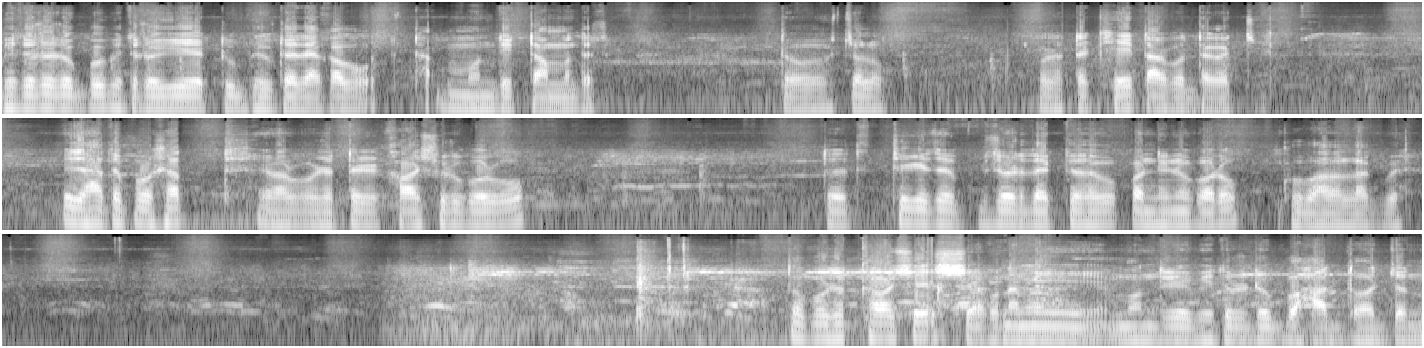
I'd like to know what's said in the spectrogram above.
ভিতরে ঢুকবো, ভিতরে গিয়ে একটু ভিউটা দেখাবো মন্দিরটা আমাদের। তো চলো প্রসাদটা খেয়ে তারপর দেখাচ্ছি। এই যে হাতে প্রসাদ, এবার প্রসাদটাকে খাওয়া শুরু করব। তো ঠিক আছে ভিডিওটা দেখতে থাকো কন্টিনিউ করো, খুব ভালো লাগবে। তো প্রসাদ খাওয়া শেষ। এখন আমি মন্দিরের ভিতরে ঢুকবো, হাত ধোয়ার জন্য,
